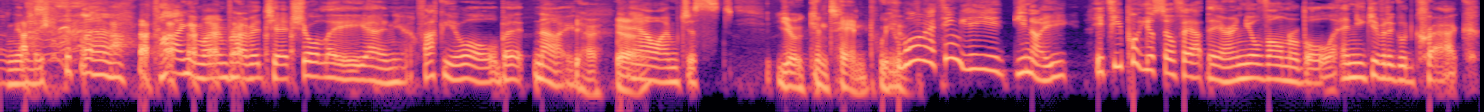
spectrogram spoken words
I'm going to be flying in my own private jet shortly, and you know, fuck you all. But no, Yeah, yeah. now I'm just you're content with? Well, I think you, you know, if you put yourself out there and you're vulnerable and you give it a good crack,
